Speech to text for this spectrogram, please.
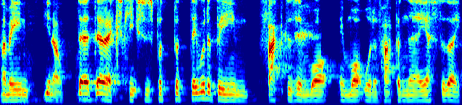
I mean, you know, they're, they're excuses, but but they would have been factors in what in what would have happened there yesterday.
